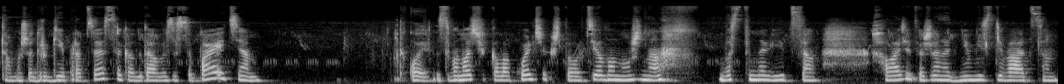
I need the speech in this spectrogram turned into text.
Там уже другие процессы, когда вы засыпаете, такой звоночек, колокольчик, что телу нужно восстановиться. Хватит уже над ним издеваться.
